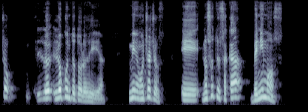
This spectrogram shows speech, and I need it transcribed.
Yo lo, cuento todos los días. Miren, muchachos, eh, nosotros acá venimos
